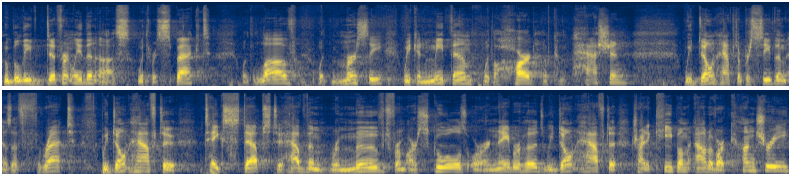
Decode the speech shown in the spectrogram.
who believe differently than us with respect, with love, with mercy. We can meet them with a heart of compassion. We don't have to perceive them as a threat. We don't have to take steps to have them removed from our schools or our neighborhoods. We don't have to try to keep them out of our country.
